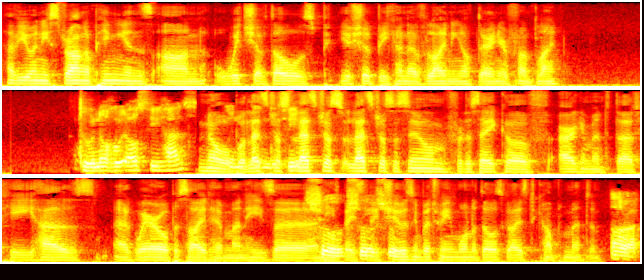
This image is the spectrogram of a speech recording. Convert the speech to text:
Have you any strong opinions on which of those you should be kind of lining up there in your front line? Do we know who else he has? No, in, but let's just let's just let's just assume, for the sake of argument, that he has Aguero beside him, and he's uh, sure, and he's basically sure, sure. choosing between one of those guys to complement him. All right.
